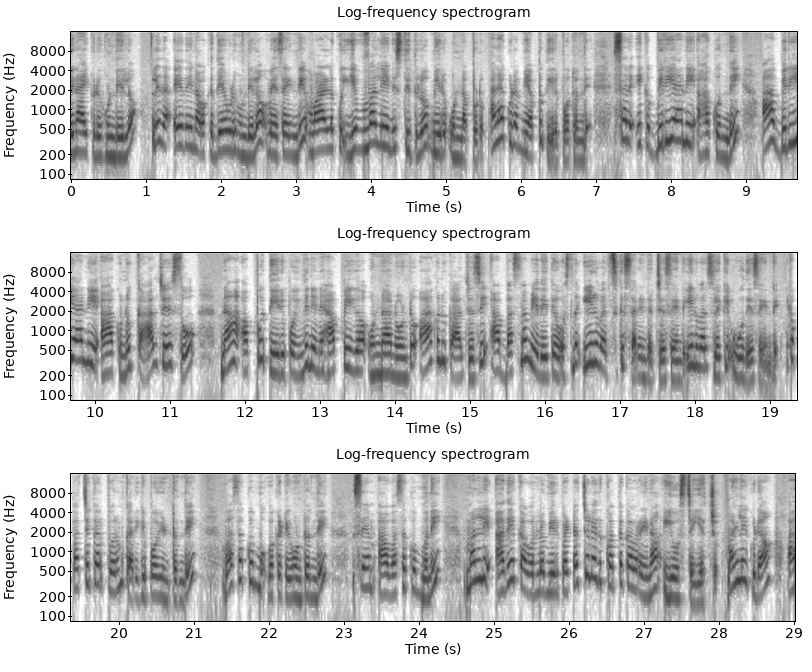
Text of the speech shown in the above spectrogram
వినాయకుడి హుండీలో లేదా ఏదైనా ఒక దేవుడి హుండీలో వేసేయండి. వాళ్ళకు ఇవ్వలేని స్థితిలో మీరు ఉన్నప్పుడు అలా కూడా మీ అప్పు తీరిపోతుంది. సరే ఇక బిర్యానీ ఆకుంది. ఆ బిర్యానీ ఆకును కాల్ చేస్తూ నా అప్పు తీరిపోయింది నేను హ్యాపీగా ఉన్నాను అంటూ ఆకును కాల్ చేసి ఆ భస్మం ఏదైతే వస్తుందో యూనివర్స్కి సరెండర్ చేసేయండి. యూనివర్స్లోకి ఊదేసేయండి. ఇక పచ్చకర్పూరం కరిగిపోయి ఉంటుంది. వసకొమ్ము ఒకటి ఉంటుంది. సేమ్ ఆ వసకొమ్ముని మళ్ళీ అదే కవర్లో మీరు పెట్టొచ్చు లేదా కొత్త కవర్ అయినా యూస్ చేయొచ్చు. మళ్ళీ కూడా ఆ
